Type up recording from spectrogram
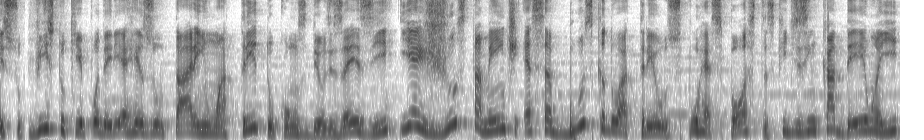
isso, visto que poderia resultar em um atrito conflito com os deuses Aesir e é justamente essa busca do Atreus por respostas que desencadeiam aí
